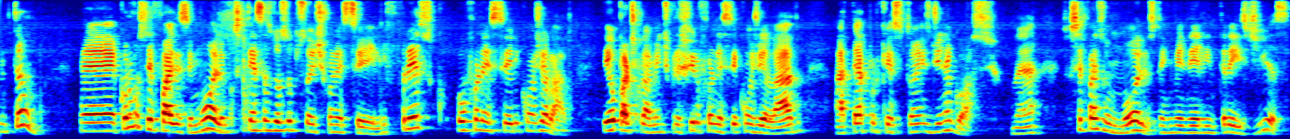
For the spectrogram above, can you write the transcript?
Então, é, quando você faz esse molho, você tem essas duas opções de fornecer ele fresco ou fornecer ele congelado. Eu, particularmente, prefiro fornecer congelado, até por questões de negócio. Né? Se você faz um molho, você tem que vender ele em três dias,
